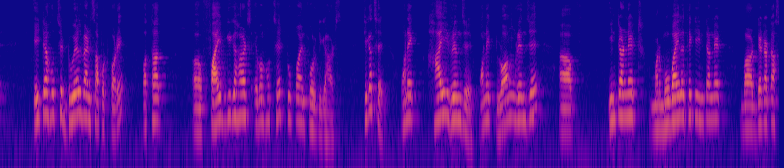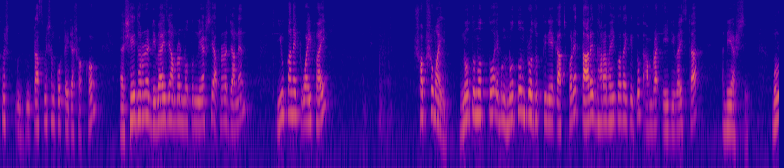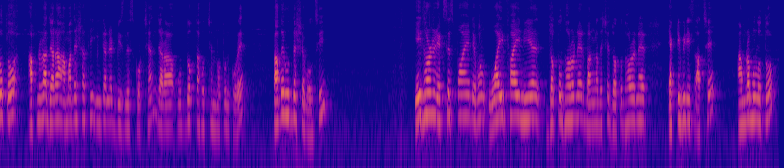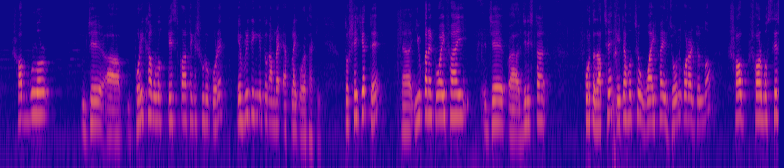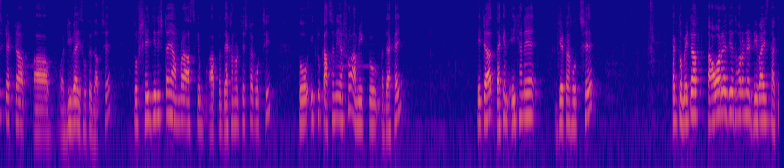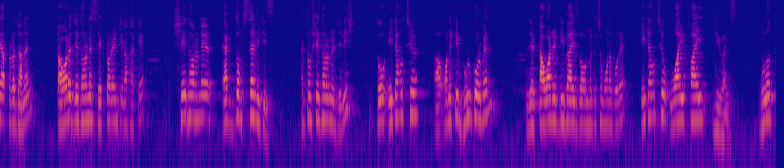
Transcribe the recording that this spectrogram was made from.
এইটা হচ্ছে ডুয়েল ব্যান্ড সাপোর্ট করে, অর্থাৎ ফাইভ গিগাহার্টস এবং হচ্ছে টু পয়েন্ট ফোর গিগাহার্টস ঠিক আছে? অনেক হাই রেঞ্জে অনেক লং রেঞ্জে ইন্টারনেট মানে মোবাইলে থেকে ইন্টারনেট বা ডেটা ট্রান্সমিশন ট্রান্সমিশন করতে এটা সক্ষম। সেই ধরনের ডিভাইসে আমরা নতুন নিয়ে আসছি, আপনারা জানেন। ইউ কানেক্ট ওয়াইফাই সবসময় নতুনত্ব এবং নতুন প্রযুক্তি নিয়ে কাজ করে, তারই ধারাবাহিকতায় কিন্তু আমরা এই ডিভাইসটা নিয়ে আসছি। মূলত আপনারা যারা আমাদের সাথে ইন্টারনেট বিজনেস করছেন, যারা উদ্যোক্তা হচ্ছেন নতুন করে, তাদের উদ্দেশ্যে বলছি, এই ধরনের অ্যাক্সেস পয়েন্ট এবং ওয়াইফাই নিয়ে যত ধরনের, বাংলাদেশে যত ধরনের অ্যাক্টিভিটিস আছে, আমরা মূলত সবগুলোর যে পরীক্ষামূলক টেস্ট করা থেকে শুরু করে এভরিথিং কিন্তু আমরা অ্যাপ্লাই করে থাকি। তো সেই ক্ষেত্রে ইউ কানেক্ট ওয়াইফাই যে জিনিসটা করতে যাচ্ছে, এটা হচ্ছে ওয়াইফাই জোন করার জন্য সব সর্বশ্রেষ্ঠ একটা ডিভাইস হতে যাচ্ছে। তো সেই জিনিসটাই আমরা আজকে আপনার দেখানোর চেষ্টা করছি। তো একটু কাছে নিয়ে আসো, আমি একটু দেখাই। এটা দেখেন, এইখানে যেটা হচ্ছে, একদম এটা টাওয়ারে যে ধরনের ডিভাইস থাকে, আপনারা জানেন, টাওয়ারে যে ধরনের সেক্টর অ্যান্টিনা থাকে, সেই ধরনের একদম সেম ইট ইজ। একদম সেই ধরনের জিনিস। তো এইটা হচ্ছে অনেকেই ভুল করবেন যে টাওয়ারের ডিভাইস বা অন্য কিছু মনে করে। এটা হচ্ছে ওয়াইফাই ডিভাইস মূলত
